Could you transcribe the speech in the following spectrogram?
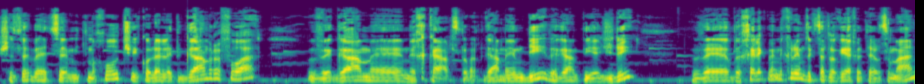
שזה בעצם התמחות שהיא כוללת גם רפואה וגם uh, מחקר, זאת אומרת גם MD וגם PhD, ובחלק מהמקרים זה קצת לוקח יותר זמן,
